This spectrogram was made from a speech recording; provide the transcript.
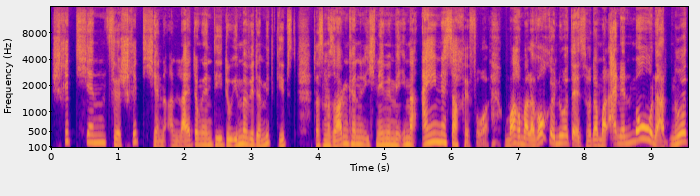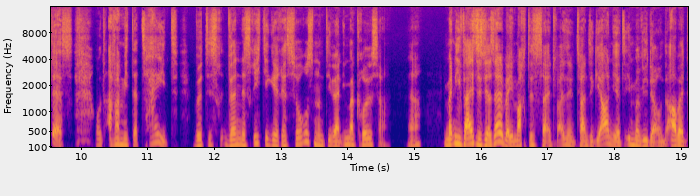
Schrittchen für Schrittchen Anleitungen, die du immer wieder mitgibst, dass wir sagen können, ich nehme mir immer eine Sache vor und mache mal eine Woche nur das oder mal einen Monat nur das. Und aber mit der Zeit wird es, werden das richtige Ressourcen und die werden immer größer. Ja? Ich meine, ich weiß es ja selber, ich mache das seit, weiß nicht, 20 Jahren jetzt immer wieder und arbeite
